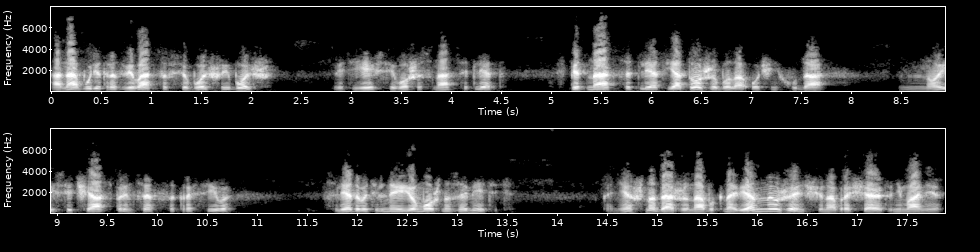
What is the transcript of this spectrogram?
Она будет развиваться все больше и больше, ведь ей всего 16 лет. В 15 лет я тоже была очень худа, но и сейчас принцесса красива. Следовательно, ее можно заметить. Конечно, даже на обыкновенную женщину обращают внимание,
